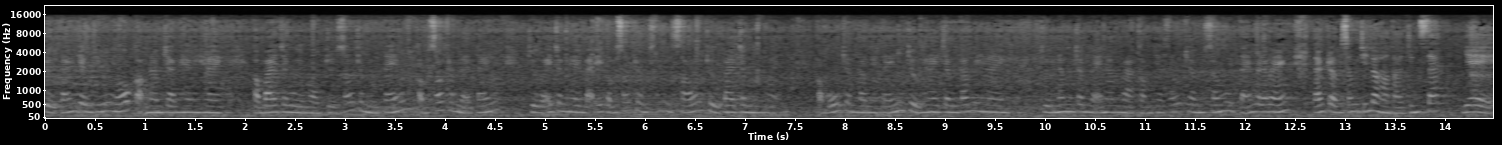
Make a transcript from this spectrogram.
trừ 891 cộng 522 cộng 311 trừ 618 cộng 608 trừ 727 cộng 666 trừ 307 cộng 438 trừ 282 trừ 505 và cộng cho 668 và đáp án 869 là hoàn toàn chính xác. Yeah.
